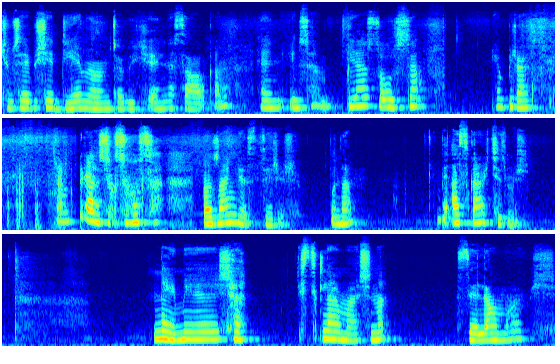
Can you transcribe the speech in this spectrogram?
Kimseye bir şey diyemiyorum tabii ki. Eline sağlık ama yani insan biraz da olsa ya biraz yani birazcık da olsa özen gösterir. Buna bir asker çizmiş. Neymiş? Heh. İstiklal Marşı'na selam varmış.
